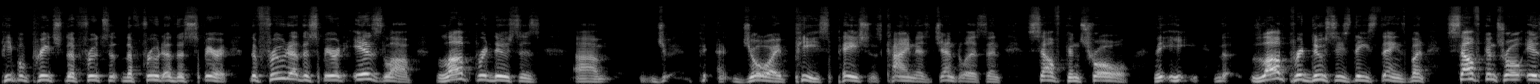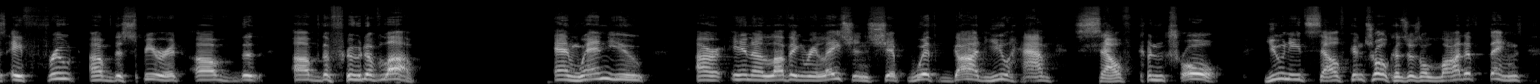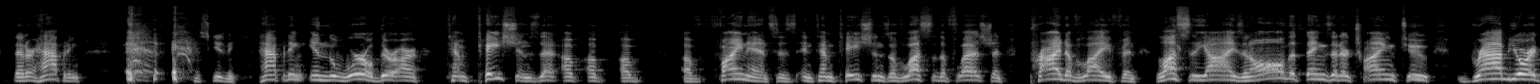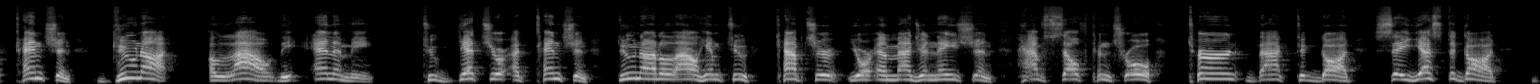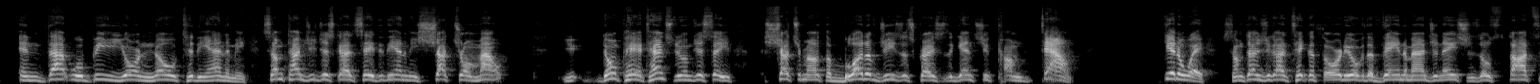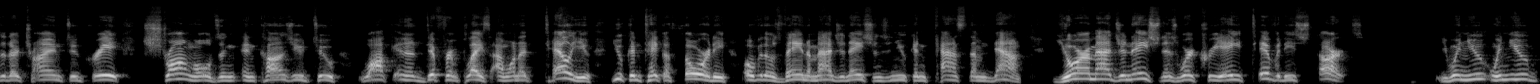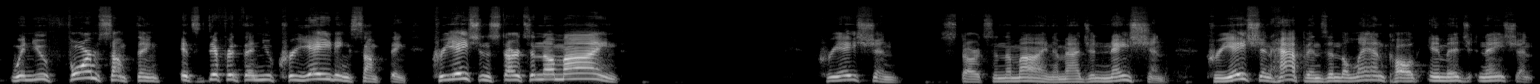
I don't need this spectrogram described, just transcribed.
People preach the fruits the fruit of the spirit. The fruit of the spirit is love. Love produces um, joy peace patience kindness gentleness and self-control. The, the, love produces these things but self-control is a fruit of the spirit of the of the fruit of love. And when you are in a loving relationship with god you have self-control you need self control because there's a lot of things that are happening. excuse me, happening in the world. There are temptations that of of of of finances and temptations of lust of the flesh and pride of life and lust of the eyes and all the things that are trying to grab your attention. Do not allow the enemy to get your attention. Do not allow him to capture your imagination. Have self control. Turn back to God. Say yes to God, and that will be your no to the enemy. Sometimes you just got to say to the enemy, shut your mouth. You don't pay attention to him. Just say, shut your mouth. The blood of Jesus Christ is against you. Come down. Get away. Sometimes you got to take authority over the vain imaginations, those thoughts that are trying to create strongholds and, and cause you to walk in a different place. I want to tell you, you can take authority over those vain imaginations and you can cast them down. Your imagination is where creativity starts. When you when you when you form something, it's different than you creating something. Creation starts in the mind. Creation starts in the mind, imagination. Creation happens in the land called image nation.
